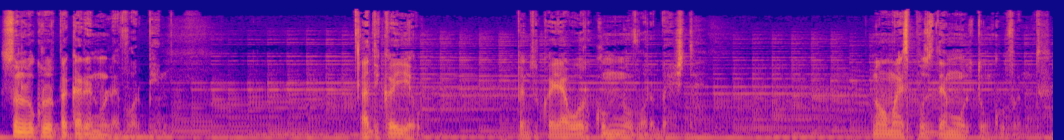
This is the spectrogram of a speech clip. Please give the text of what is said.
Sunt lucruri pe care nu le vorbim. Adică eu, pentru că ea oricum nu vorbește. Nu am mai spus de mult un cuvânt.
